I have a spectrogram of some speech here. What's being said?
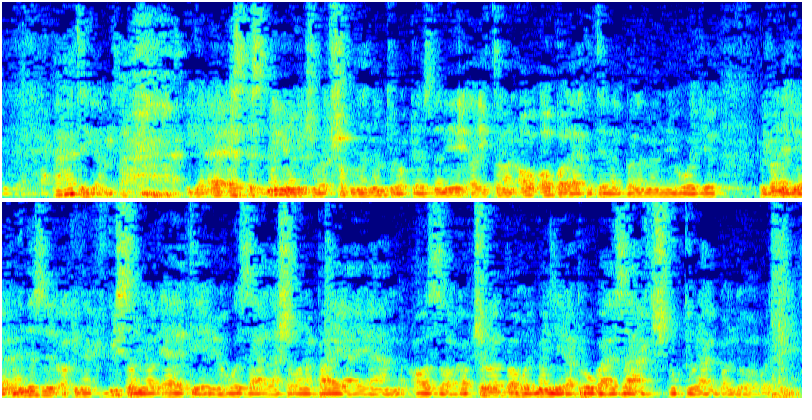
igen. Hát igen. Igen, e, ez, ez megint is, hogy sok mindent nem tudok kezdeni. Itt talán abba lehetne tényleg belemenni, hogy hogy van egy olyan rendező, akinek viszonylag eltérő hozzáállása van a pályáján azzal kapcsolatban, hogy mennyire próbál zárt struktúrákban dolgozni.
